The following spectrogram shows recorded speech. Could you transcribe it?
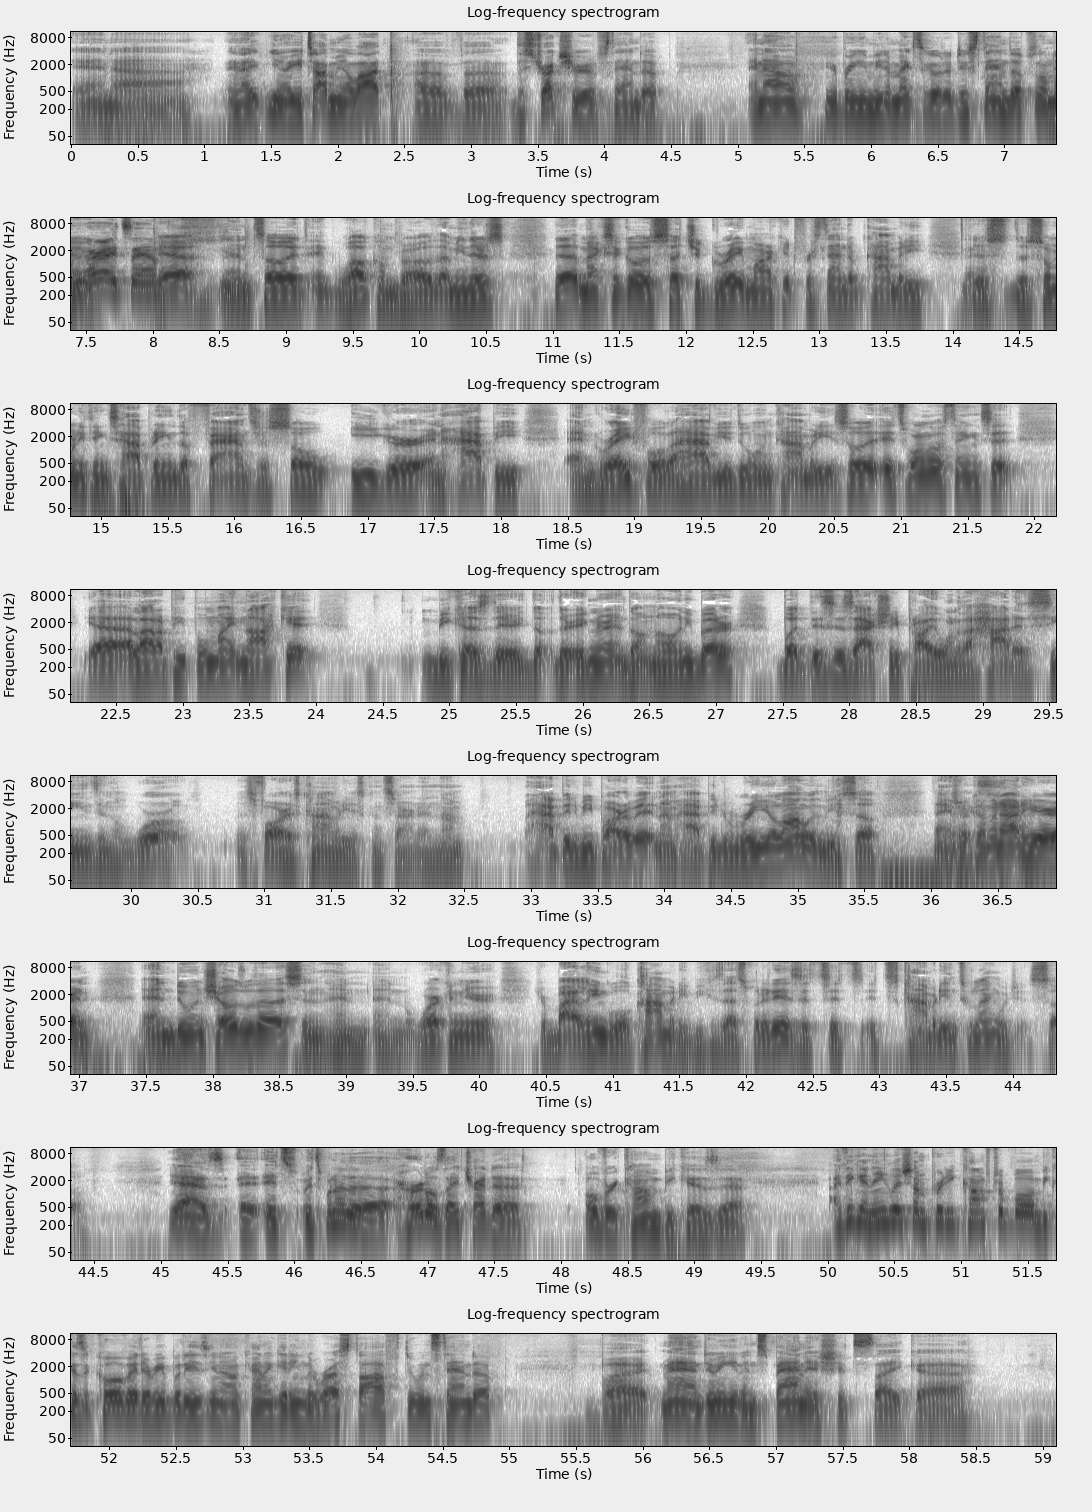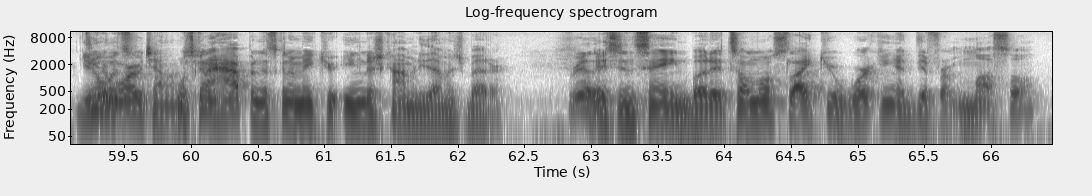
and uh, and I you know you taught me a lot of uh, the structure of stand up and now you're bringing me to Mexico to do stand up so I'm Dude, like all right Sam Yeah, and so it, it welcome, bro. I mean, there's the, Mexico is such a great market for stand up comedy. There's there's so many things happening. The fans are so eager and happy and grateful to have you doing comedy. So it, it's one of those things that yeah, a lot of people might knock it because they're they're ignorant and don't know any better. But this is actually probably one of the hottest scenes in the world as far as comedy is concerned, and I'm happy to be part of it, and I'm happy to bring you along with me. So, thanks for coming out here and and doing shows with us and and and working your your bilingual comedy because that's what it is. It's it's it's comedy in two languages. So, yeah it's, it's it's one of the hurdles I tried to overcome because uh, I think in English I'm pretty comfortable and because of COVID everybody's you know kind of getting the rust off doing stand up but man doing it in Spanish it's like uh, you know more of a challenge. what's going to happen? It's going to make your English comedy that much better. Really It's insane, but it's almost like you're working a different muscle,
